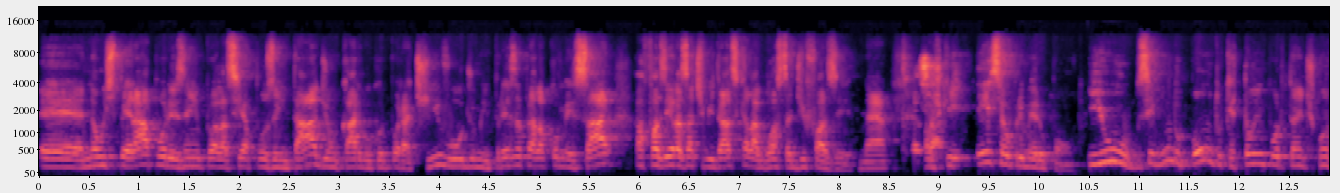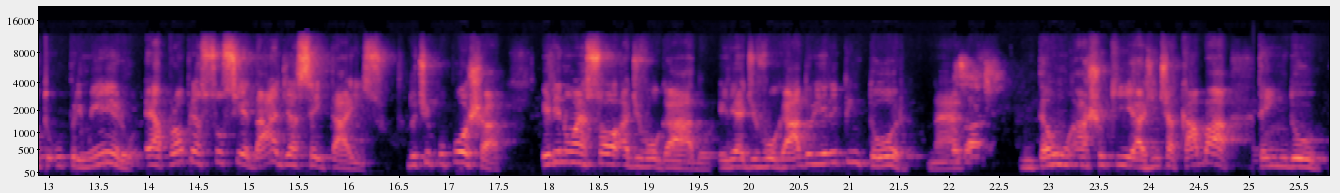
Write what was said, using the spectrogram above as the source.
é, não esperar, por exemplo, ela se aposentar de um cargo corporativo ou de uma empresa para ela começar a fazer as atividades que ela gosta de fazer, né? Acho que esse é o primeiro ponto. E o segundo ponto, que é tão importante quanto o primeiro, é a própria sociedade aceitar isso. Do tipo, poxa, ele não é só advogado, ele é advogado e ele é pintor, né? Exato. Então, acho que a gente acaba tendo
